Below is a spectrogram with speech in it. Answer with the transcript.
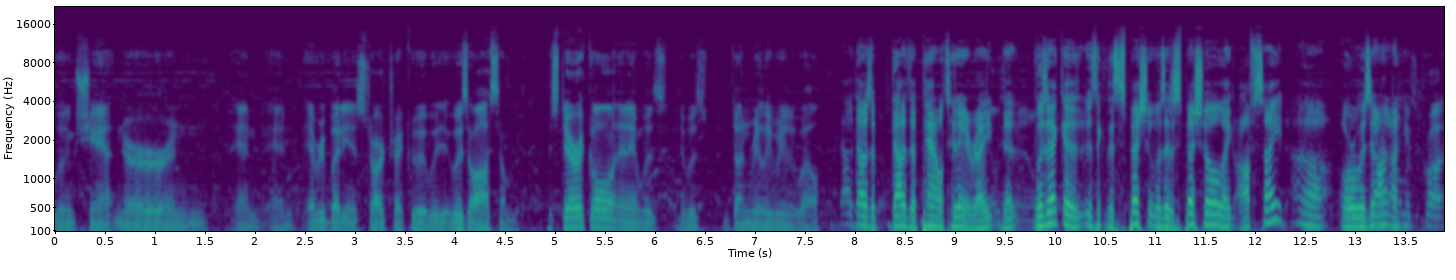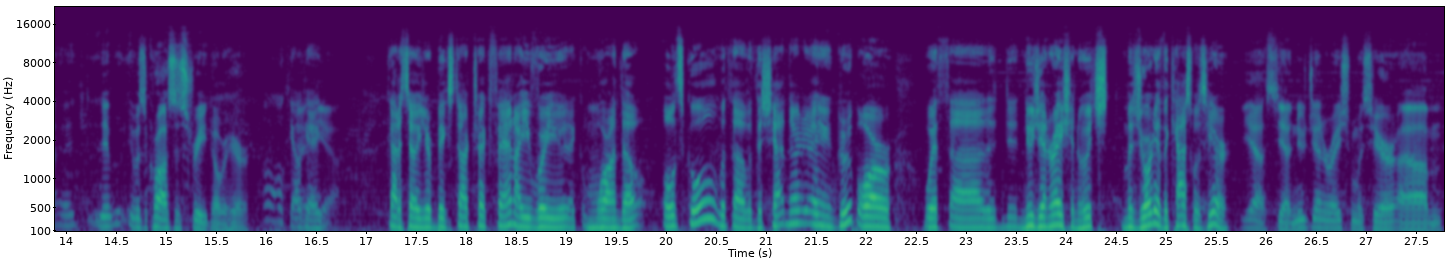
William Shatner and and and everybody in Star Trek crew. It was, it was awesome, hysterical, and it was it was done really really well. That, that was a that was a panel today, right? That was like a it was like the special. Was it a special like offsite, uh, or was it on? on It was, across, it, it was across the street over here. oh, okay, okay. Yeah. Got it. So you're a big Star Trek fan. Are you were you like more on the old school with uh, with the Shatner uh, group, or with uh, the new generation, which majority of the cast was here? Yes, yeah. New generation was here. Um,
